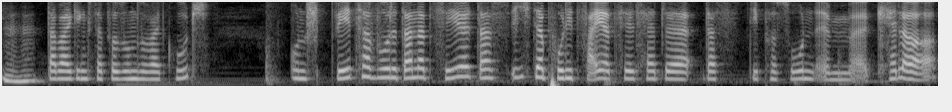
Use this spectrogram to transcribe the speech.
Mhm. Dabei ging es der Person soweit gut. Und später wurde dann erzählt, dass ich der Polizei erzählt hätte, dass die Person im äh, Keller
